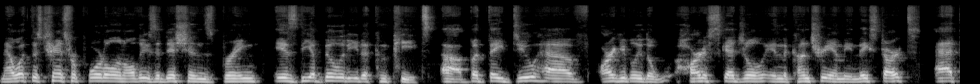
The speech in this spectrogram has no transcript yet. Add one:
Now, what this transfer portal and all these additions bring is the ability to compete. Uh, but they do have arguably the hardest schedule in the country. I mean, they start at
